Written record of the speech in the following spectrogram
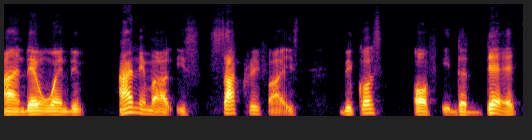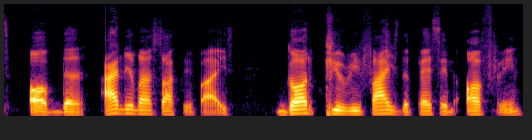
And then when the animal is sacrificed, because of the death of the animal sacrifice, God purifies the person offering,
